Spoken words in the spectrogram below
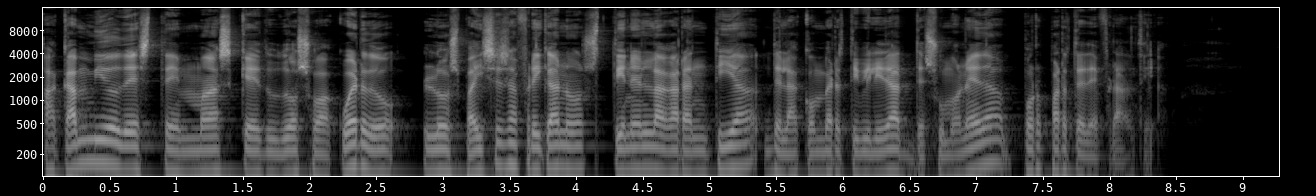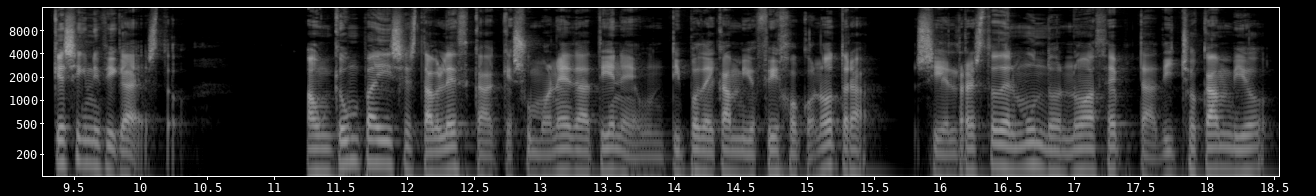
A cambio de este más que dudoso acuerdo, los países africanos tienen la garantía de la convertibilidad de su moneda por parte de Francia. ¿Qué significa esto? Aunque un país establezca que su moneda tiene un tipo de cambio fijo con otra, si el resto del mundo no acepta dicho cambio,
